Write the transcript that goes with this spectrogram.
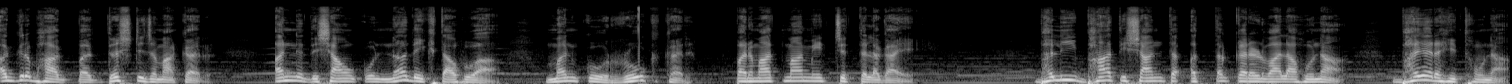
अग्रभाग पर दृष्टि जमाकर अन्य दिशाओं को न देखता हुआ मन को रोक कर परमात्मा में चित्त लगाए। भली भांति शांत अत्तकरण वाला होना भय रहित होना,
